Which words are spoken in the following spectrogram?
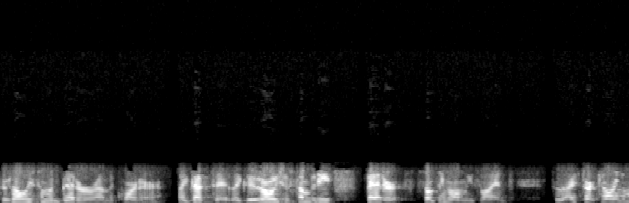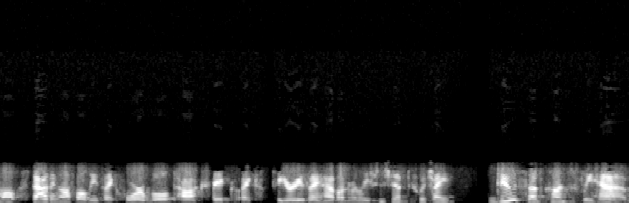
there's always someone better around the corner. Like that's it. Like there's always just somebody better, something along these lines. So I start telling him all, spouting off all these like horrible, toxic like theories I have on relationships, which I do subconsciously have,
